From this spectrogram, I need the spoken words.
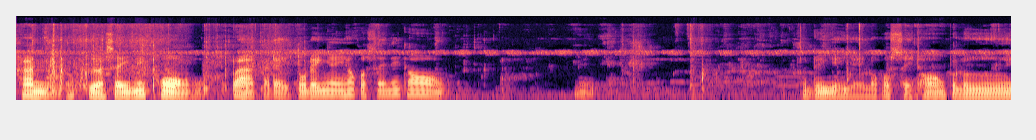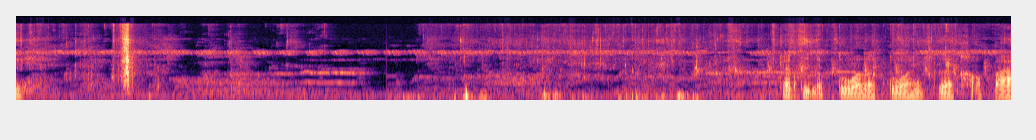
คั้นเอาเกลือใส่ในท้องปลากระไดตัวได้ไงเขาก็ใส่ในท้องนี่ถ้าได้ใหญ่ๆเราก็ใส่ท้องไปเลยกันที่ละตัวละตัวให้เกลือเขาปลา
